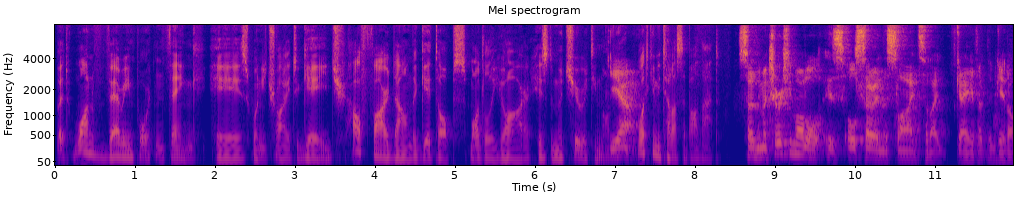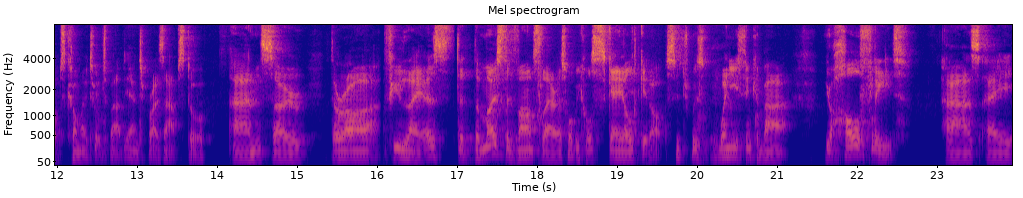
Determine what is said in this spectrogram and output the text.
But one very important thing is when you try to gauge how far down the GitOps model you are is the maturity model. Yeah. What can you tell us about that? So the maturity model is also in the slides that I gave at the GitOps Con. I talked about the enterprise app store. And so there are a few layers. The, the most advanced layer is what we call scaled GitOps, which was when you think about your whole fleet as a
